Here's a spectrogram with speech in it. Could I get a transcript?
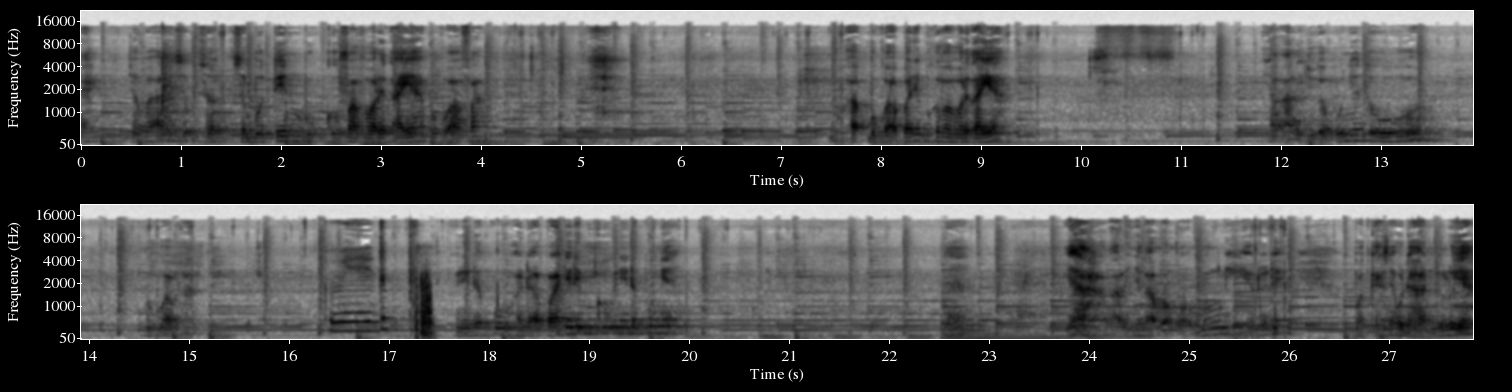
Eh, coba Ali se- se- sebutin buku favorit ayah buku apa? Buku, apa deh buku favorit ayah? Ali juga punya tuh. Buku apa? Winnie the Pooh. Winnie the Pooh. Ada apa aja di buku Winnie the Pooh-nya? Hah? Ya, Alinya nggak mau ngomong nih. Yaudah deh, podcastnya udahan dulu ya.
